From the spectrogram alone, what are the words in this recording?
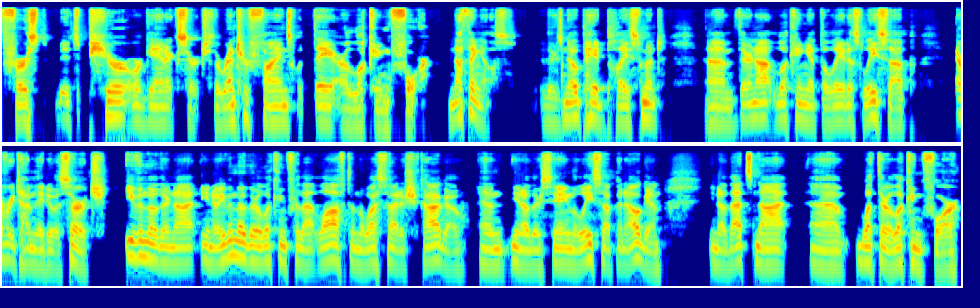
first it's pure organic search. The renter finds what they are looking for, nothing else. There's no paid placement. Um, they're not looking at the latest lease up every time they do a search, even though they're not, you know, even though they're looking for that loft on the west side of Chicago and, you know, they're seeing the lease up in Elgin, you know, that's not uh, what they're looking for.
